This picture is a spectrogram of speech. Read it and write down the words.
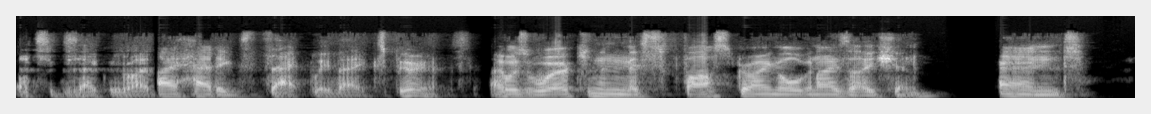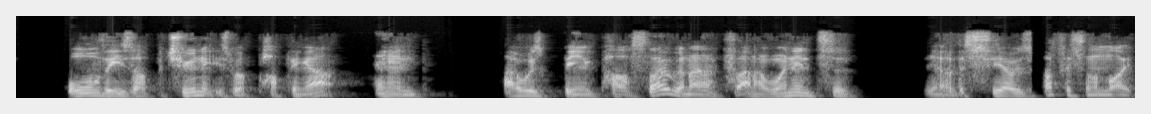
That's exactly right. I had exactly that experience. I was working in this fast growing organization and all these opportunities were popping up and I was being passed over and I, and I went into, you know, the CEO's office and I'm like,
